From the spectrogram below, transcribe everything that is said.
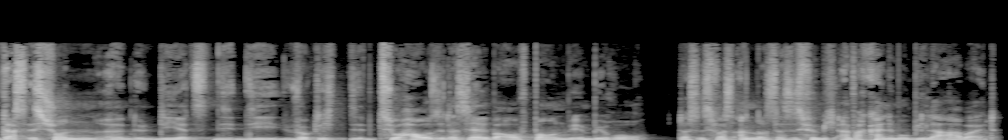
Das ist schon, äh, die jetzt, die, die wirklich zu Hause dasselbe aufbauen wie im Büro. Das ist was anderes. Das ist für mich einfach keine mobile Arbeit.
